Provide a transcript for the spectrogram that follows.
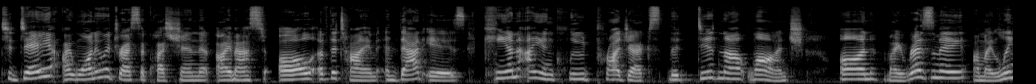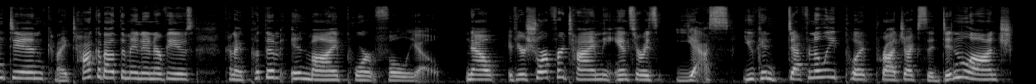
today I want to address a question that I'm asked all of the time, and that is Can I include projects that did not launch on my resume, on my LinkedIn? Can I talk about them in interviews? Can I put them in my portfolio? Now, if you're short for time, the answer is yes. You can definitely put projects that didn't launch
